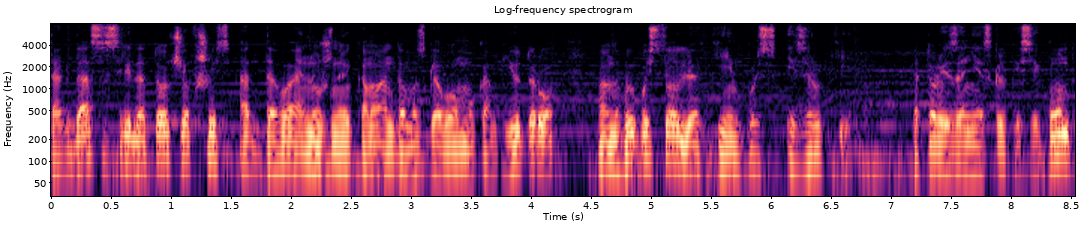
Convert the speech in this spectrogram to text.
Тогда, сосредоточившись, отдавая нужную команду мозговому компьютеру, он выпустил легкий импульс из руки, который за несколько секунд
